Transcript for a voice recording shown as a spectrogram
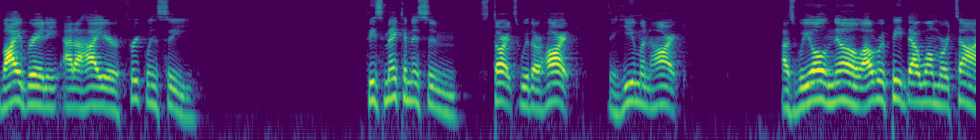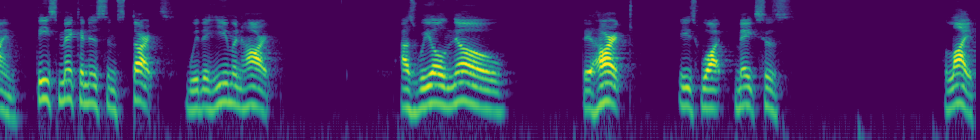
vibrating at a higher frequency. This mechanism starts with our heart, the human heart. As we all know, I'll repeat that one more time. This mechanism starts with the human heart. As we all know, the heart is what makes us alive.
